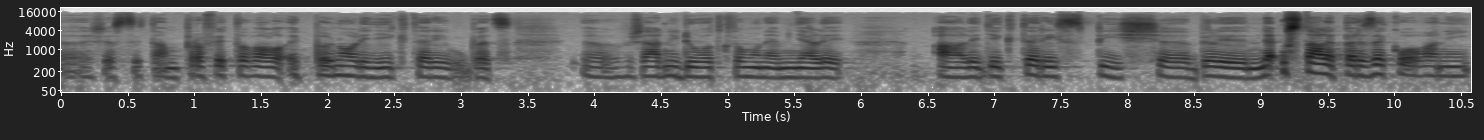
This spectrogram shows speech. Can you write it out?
eh, že si tam profitovalo i plno lidí, kteří vůbec eh, žádný důvod k tomu neměli a lidi, kteří spíš eh, byli neustále perzekovaní,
